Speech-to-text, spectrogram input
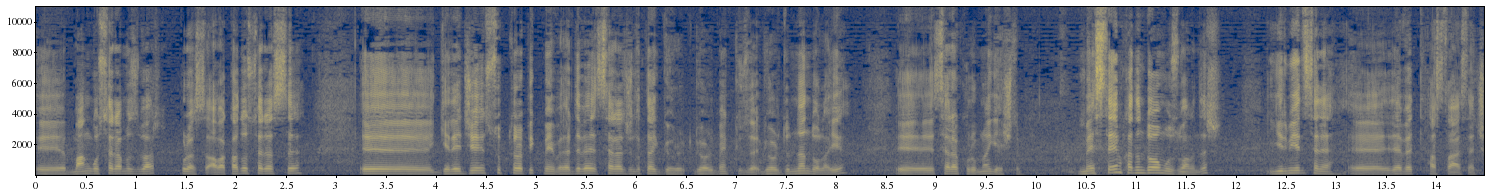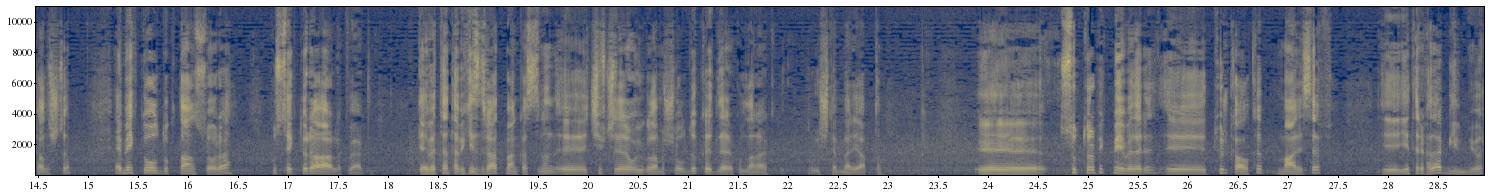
e, mango seramız var. Burası avokado serası. E, geleceği subtropik meyvelerde ve seracılıkta gör- görmek üzere gördüğümden dolayı e, sera kurumuna geçtim. Mesleğim kadın doğum uzmanıdır. 27 sene e, devlet hastanesinde çalıştım. Emekli olduktan sonra bu sektöre ağırlık verdim. Devletten tabii ki Ziraat Bankası'nın e, çiftçilere uygulamış olduğu kredileri kullanarak bu işlemler yaptım. E, subtropik meyveleri e, Türk halkı maalesef e, yeteri kadar bilmiyor.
